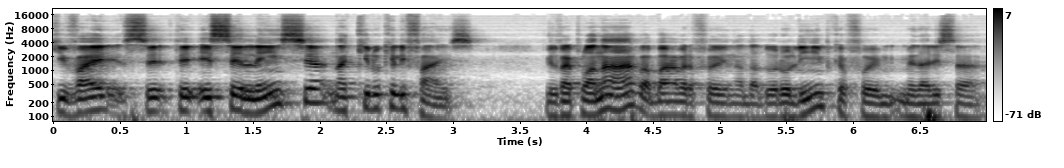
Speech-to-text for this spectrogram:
que vai ser, ter excelência naquilo que ele faz. Ele vai pular na água, a Bárbara foi nadadora olímpica, foi medalhista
